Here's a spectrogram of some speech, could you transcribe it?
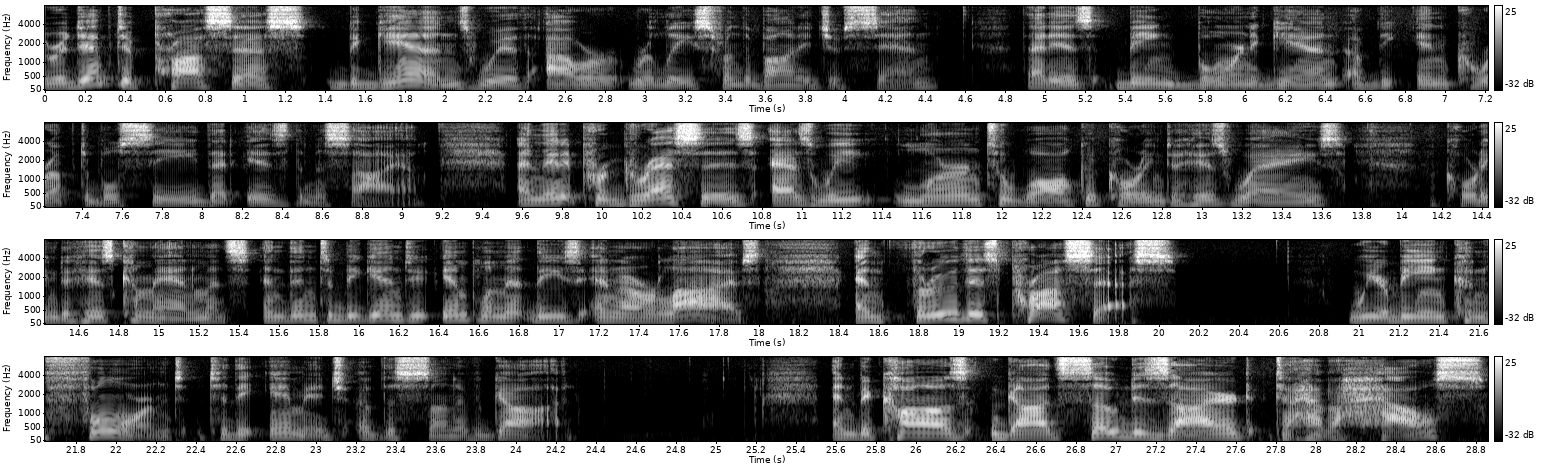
The redemptive process begins with our release from the bondage of sin that is, being born again of the incorruptible seed that is the Messiah. And then it progresses as we learn to walk according to His ways, according to His commandments, and then to begin to implement these in our lives. And through this process, we are being conformed to the image of the Son of God. And because God so desired to have a house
